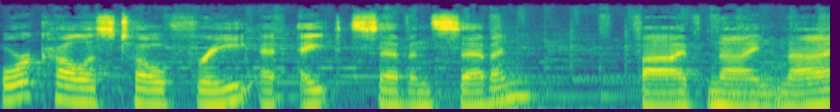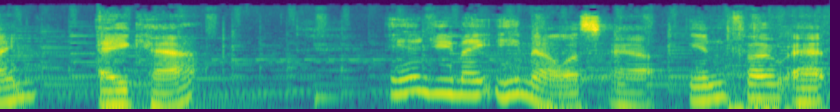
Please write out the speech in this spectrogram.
or call us toll free at 877 599 ACAP. And you may email us at info at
